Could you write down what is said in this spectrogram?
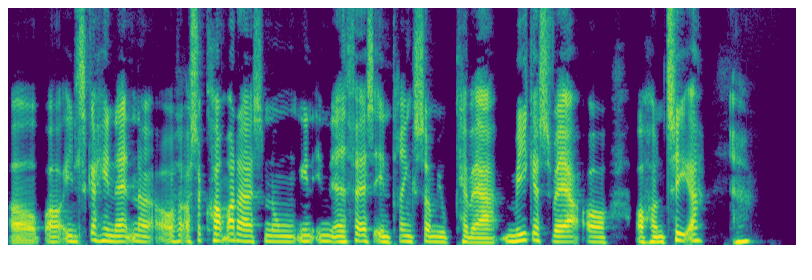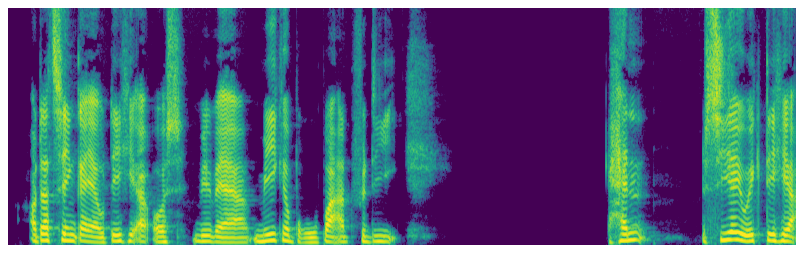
og, og elsker hinanden, og, og så kommer der sådan nogle, en, en adfærdsændring, som jo kan være mega svær at, at håndtere. Ja. Og der tænker jeg jo, at det her også vil være mega brugbart, fordi han siger jo ikke det her,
